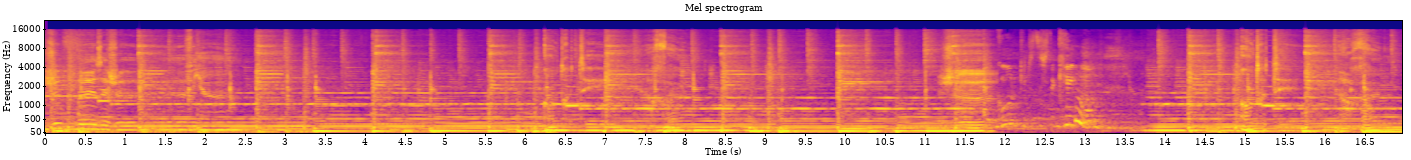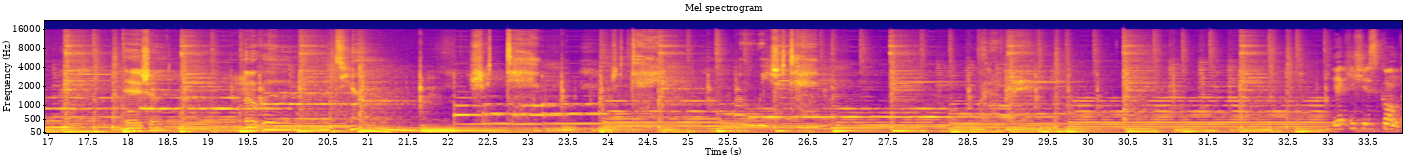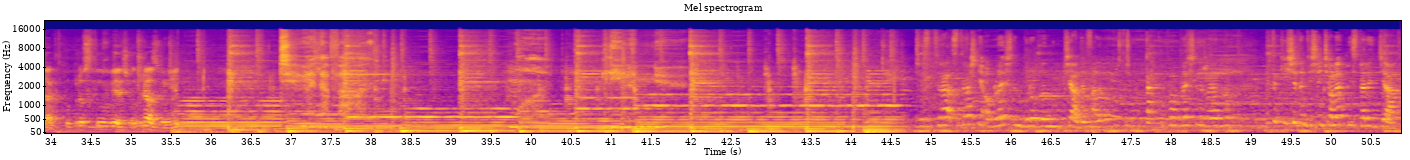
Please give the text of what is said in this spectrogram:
je vais et je viens Entre tes reins Je... Entre tes reins Et je me retiens jakiś jest kontakt, po prostu wiesz, od razu, nie? Strasznie obleśnym, grubym dziadem, ale po prostu tak obleśny, że no, taki 70-letni stary dziad.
